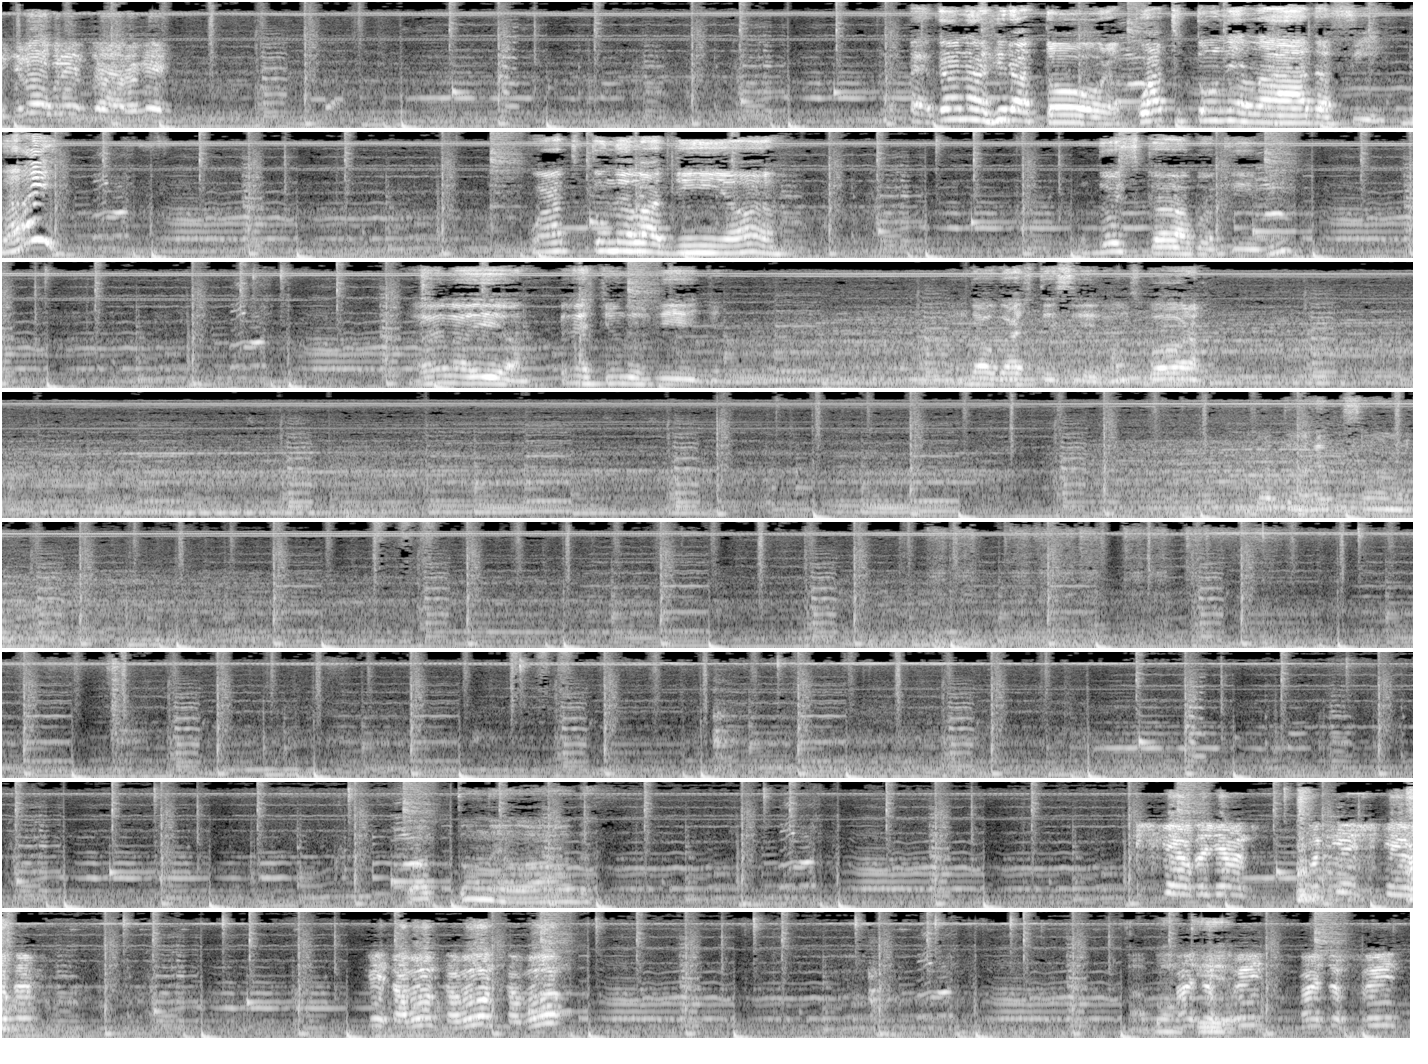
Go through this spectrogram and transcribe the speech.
Frente, logo na entrada, ok? Pegando a giratória, 4 toneladas, fi. Vai! 4 toneladinhas, olha. Dois cabos aqui, viu? Olha aí, ó. Pertinho do vídeo. Vamos dar o gás terceiro. Vamos embora. 4 toneladas. Esquerda, Leandro. Aqui à esquerda. Ok, tá bom, tá bom, tá bom. Tá bom, Mais que... à frente, mais à frente.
